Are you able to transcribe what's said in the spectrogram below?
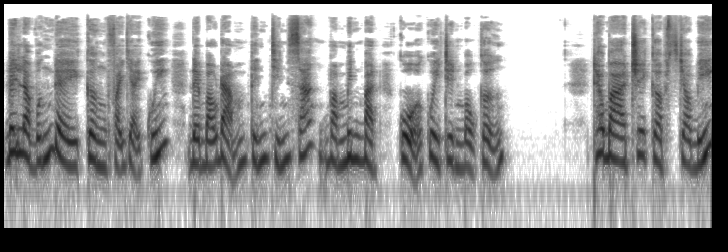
Đây là vấn đề cần phải giải quyết để bảo đảm tính chính xác và minh bạch của quy trình bầu cử. Theo bà Jacobs cho biết,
